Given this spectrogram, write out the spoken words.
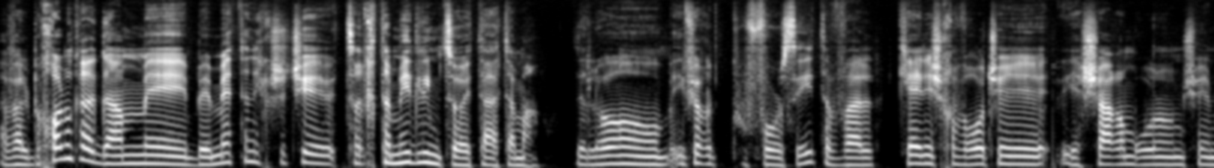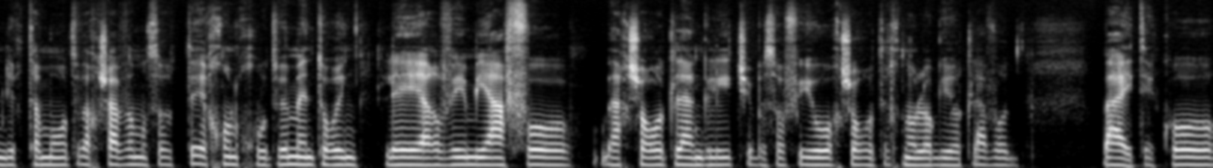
אבל בכל מקרה, גם באמת אני חושבת שצריך תמיד למצוא את ההתאמה זה לא, אי אפשר to force it, אבל כן יש חברות שישר אמרו לנו שהן נרתמות ועכשיו הן עושות אה, חונכות ו mentoring לערבים מיפו בהכשרות לאנגלית, שבסוף יהיו הכשרות טכנולוגיות לעבוד בהייטק, או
